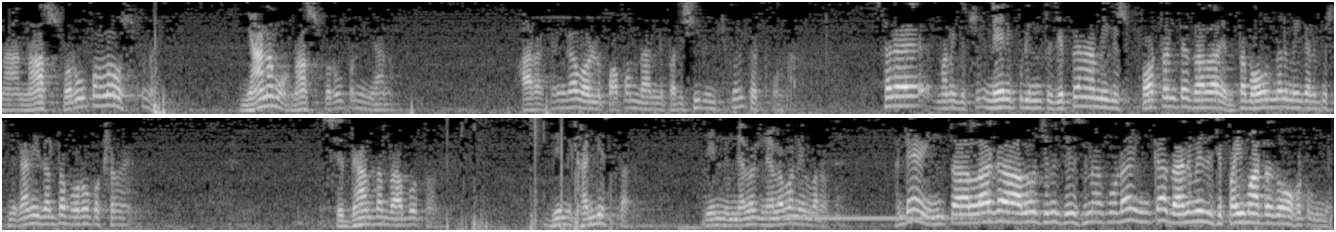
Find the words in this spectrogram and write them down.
నా నా స్వరూపంలో వస్తున్నాయి. జ్ఞానము నా స్వరూపం జ్ఞానం. ఆ రకంగా వాళ్ళు పాపం దాన్ని పరిశీలించుకొని పెట్టుకున్నారు. సరే మనకి నేను ఇప్పుడు ఇంత చెప్పానా మీకు స్పాట్ అంటే చాలా ఎంత బాగుందని మీకు అనిపిస్తుంది కానీ ఇదంతా పూర్వపక్షమే. సిద్ధాంతం రాబోతోంది. దీన్ని ఖండిస్తారు. దీన్ని నిల నిలవనివ్వరు. అంటే ఇంతలాగా ఆలోచన చేసినా కూడా ఇంకా దాని మీద పై మాటదో ఒకటి ఉంది.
